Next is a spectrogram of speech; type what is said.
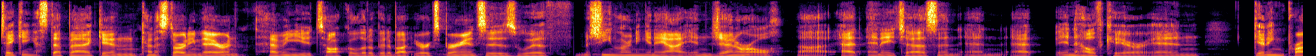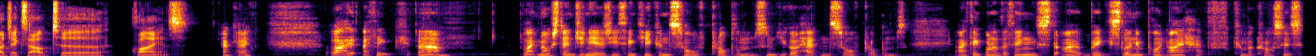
taking a step back and kind of starting there and having you talk a little bit about your experiences with machine learning and AI in general uh, at NHS and, and at in healthcare and getting projects out to clients. Okay. Well, I, I think, um, like most engineers, you think you can solve problems and you go ahead and solve problems. I think one of the things that I, biggest learning point I have come across is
